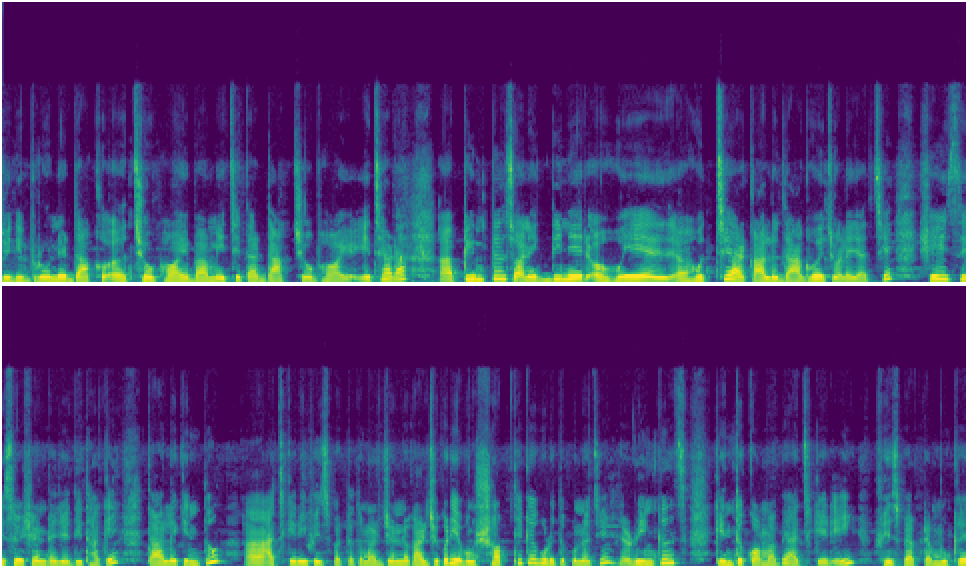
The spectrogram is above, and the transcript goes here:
যদি ব্রণের দাগ ছোপ হয় বা মেচে তার দাগ ছোপ হয়, এছাড়া পিম্পলস অনেক দিনের হয়ে হচ্ছে আর কালো দাগ হয়ে চলে যাচ্ছে, সেই সিচুয়েশানটা যদি থাকে, তাহলে কিন্তু আজকের এই ফেস প্যাকটা তোমার জন্য কার্যকরী এবং সব থেকে গুরুত্বপূর্ণ যে রিঙ্কলস কিন্তু কমাবে আজকের এই ফেস প্যাকটা মুখে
